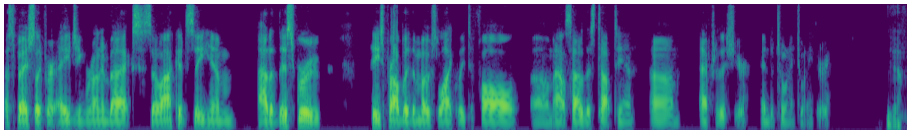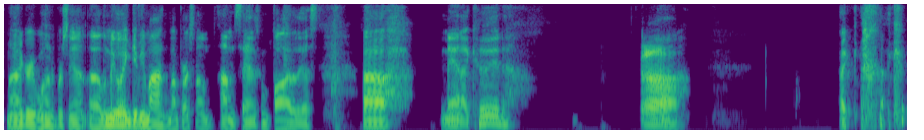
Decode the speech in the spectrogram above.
especially for aging running backs. So I could see him out of this group he's probably the most likely to fall um, outside of this top 10 um, after this year into 2023. Yeah, I agree 100%. Uh, let me go ahead and give you my, my personal. I'm saying it's going to fall out of this. Uh, man, I could. Uh, I, I could,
